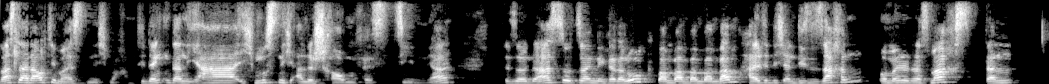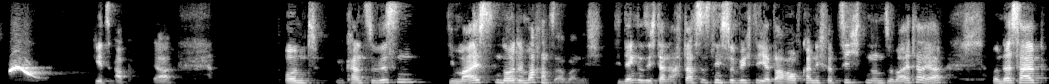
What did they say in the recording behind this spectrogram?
was leider auch die meisten nicht machen. Die denken dann, ja, ich muss nicht alle Schrauben festziehen, ja. Also du hast sozusagen den Katalog, bam, bam, bam, bam, bam, halte dich an diese Sachen und wenn du das machst, dann geht's ab, ja. Und kannst du wissen, die meisten Leute machen es aber nicht. Die denken sich dann, ach, das ist nicht so wichtig, ja, darauf kann ich verzichten und so weiter, ja. Und deshalb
